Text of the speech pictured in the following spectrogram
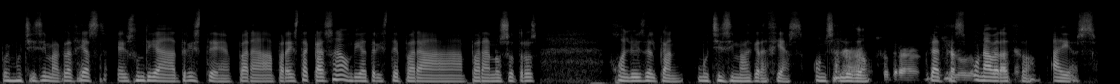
Pues muchísimas gracias. Es un día triste para, para esta casa, un día triste para, para nosotros. Juan Luis del Can, muchísimas gracias. Un saludo. gracias, un abrazo. Adiós.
